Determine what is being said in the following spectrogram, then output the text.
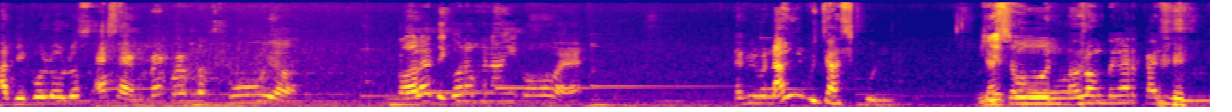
adikku lulus SMP, kau mlebu ya. Soalnya adikku orang menangi kowe. tapi menang ibu Jaskun. Iya, Jaskun tolong dengarkan. Ini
